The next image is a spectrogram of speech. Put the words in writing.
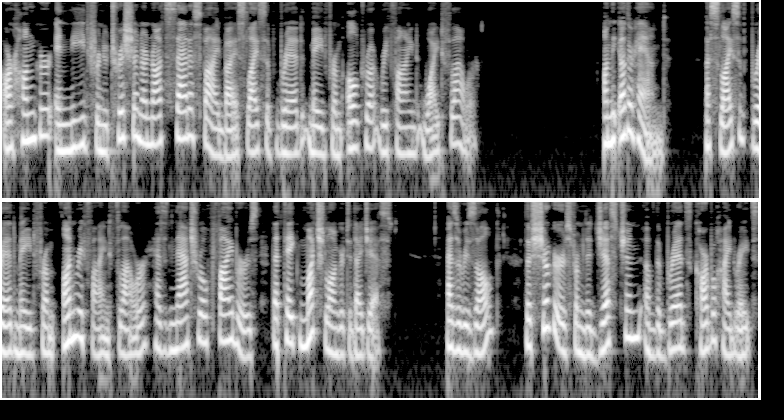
Our hunger and need for nutrition are not satisfied by a slice of bread made from ultra refined white flour. On the other hand, a slice of bread made from unrefined flour has natural fibers that take much longer to digest. As a result, the sugars from digestion of the bread's carbohydrates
